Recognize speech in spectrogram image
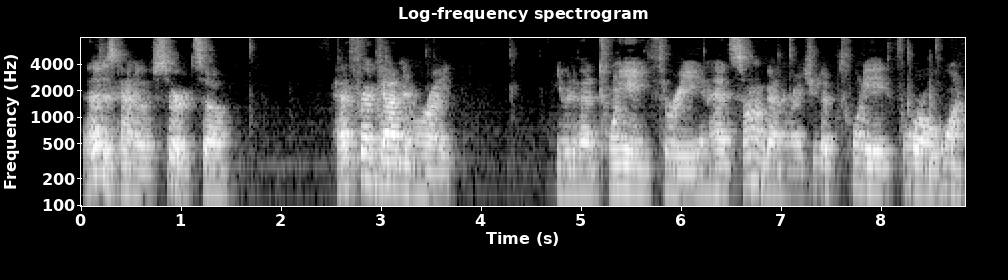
That is kind of absurd. So, had Fred gotten it right, he would have had 28-3, and had Sonam gotten it right, she'd have 28-401.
